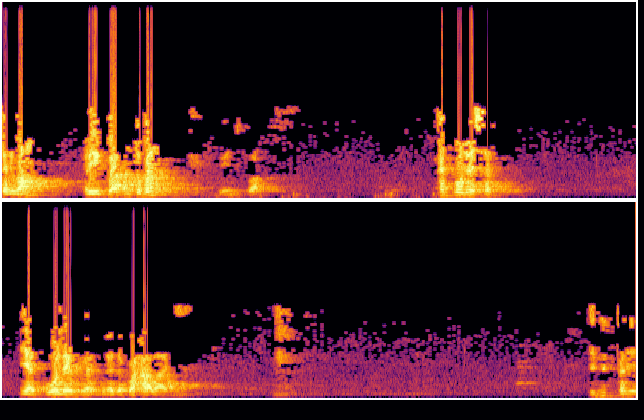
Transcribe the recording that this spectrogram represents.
Cari uang riba untuk berinfak. Kan boleh sah. Ya boleh berarti ada pahalanya. Jadi tanya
